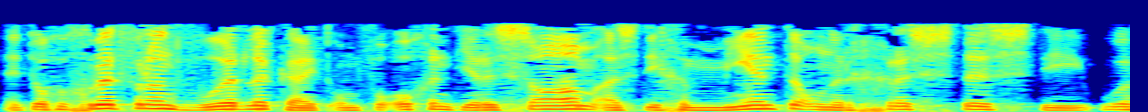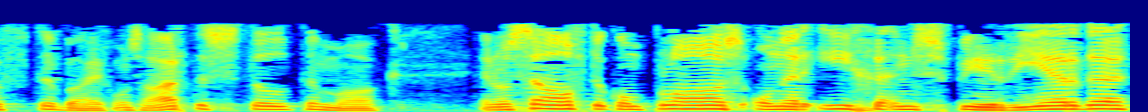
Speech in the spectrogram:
en tog 'n groot verantwoordelikheid om ver oggend Here saam as die gemeente onder Christus die hoof te buig, ons harte stil te maak en onsself te kom plaas onder u geïnspireerde,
